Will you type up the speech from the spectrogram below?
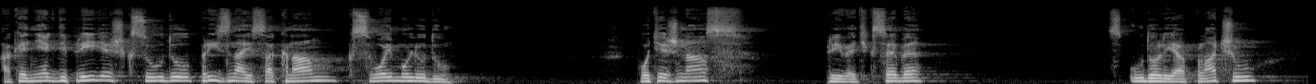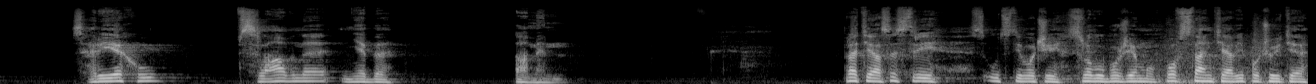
A keď niekdy prídeš k súdu, priznaj sa k nám, k svojmu ľudu. Potež nás, priveď k sebe, z údolia plaču, z hriechu, v slávne nebe. Amen. Bratia a sestry, z úcty voči slovu Božiemu povstaňte a vypočujte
